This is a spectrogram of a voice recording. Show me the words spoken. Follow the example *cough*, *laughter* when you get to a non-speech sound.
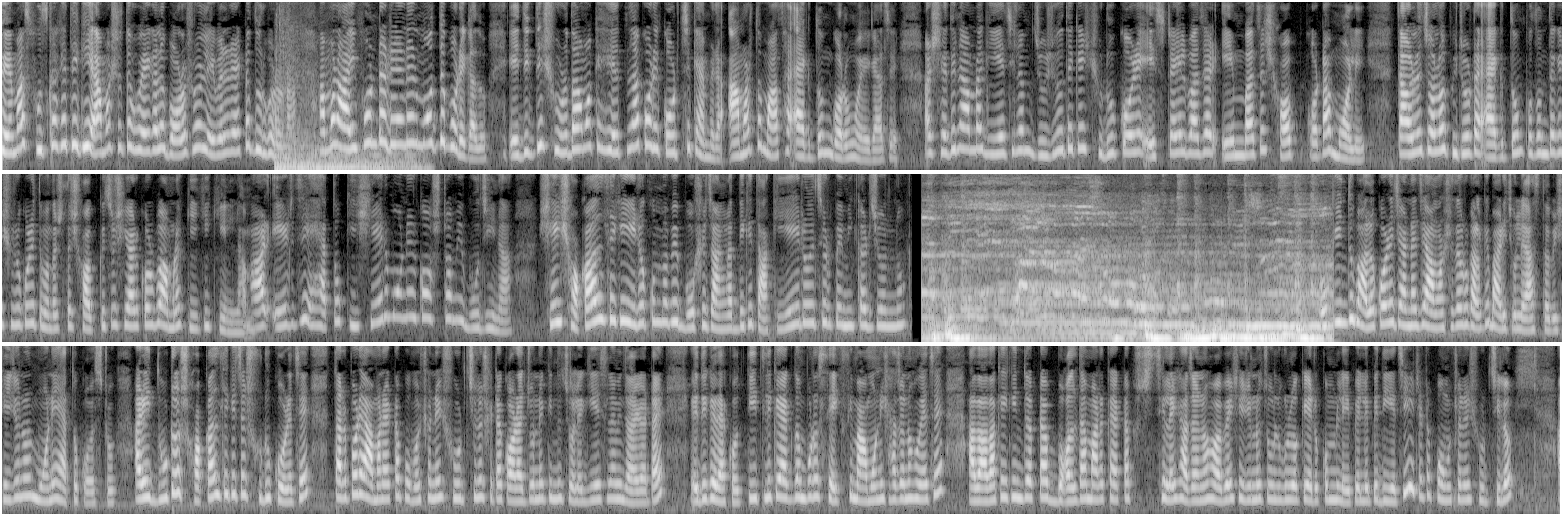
Famous fuchka খেতে গিয়ে আমার সাথে হয়ে গেল বড় সড়ো লেভেলের একটা দুর্ঘটনা। আমার আইফোনটা ড্রেনের মধ্যে পড়ে গেল। এদিক দিয়ে সুরদা আমাকে হেল্প না করে করছে ক্যামেরা আমার তো মাথা একদম গরম হয়ে গেছে। আর সেদিন আমরা গিয়েছিলাম জুজিও থেকে শুরু করে স্টাইল বাজার এম বাজার, সব কটা মলে তাহলে চলো ভিডিওটা একদম প্রথম থেকে শুরু করে তোমাদের সাথে সব কিছু শেয়ার করব, আমরা কি কি কিনলাম। আর এর যে এত কিসের মনের কষ্ট আমি বুঝি না। সেই সকাল থেকে এরকমভাবে বসে জানলার দিকে তাকিয়েই রয়েছে ওর প্রেমিকার জন্য। কিন্তু ভালো করে জানে যে আমার সাথে ওর কালকে বাড়ি চলে আসতে হবে। সেই জন্য ওর মনে এত কষ্ট। আর এই দুটো সকাল থেকে যা শুরু করেছে তারপরে আমার একটা প্রমোশনের শ্যুট ছিল সেটা করার জন্য কিন্তু চলে গিয়েছিলাম জায়গাটায়। এদিকে দেখো তিতলিকে একদম পুরো সেক্সি মামনি সাজানো হয়েছে আর বাবাকে কিন্তু একটা বলদা মার্কা একটা ছেলে সাজানো হবে সেই জন্য চুলগুলোকে এরকম লেপে লেপে দিয়েছি এটা একটা প্রমোশনের শ্যুট ছিল।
